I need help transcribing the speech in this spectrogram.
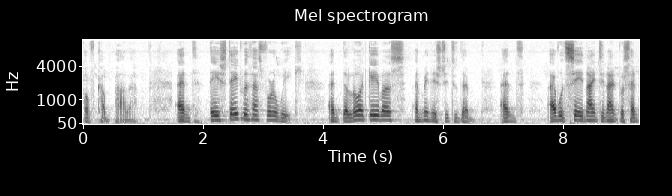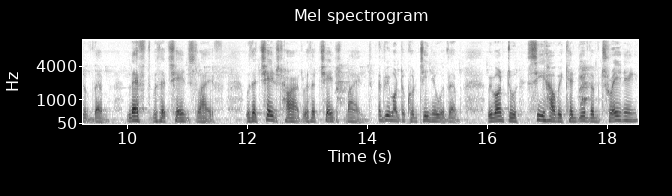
of Kampala. And they stayed with us for a week. And the Lord gave us a ministry to them. And I would say 99% of them left with a changed life, with a changed heart, with a changed mind. And we want to continue with them. We want to see how we can give them training.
